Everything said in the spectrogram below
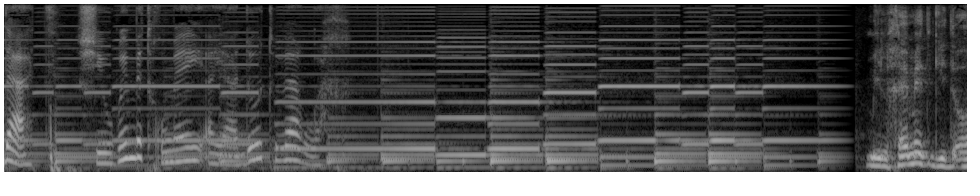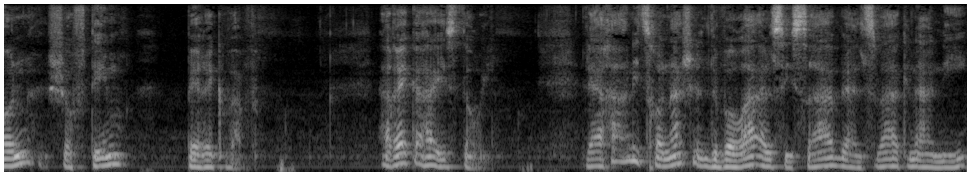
דעת, שיעורים בתחומי היהדות והרוח. מלחמת גדעון, שופטים, פרק ו' הרקע ההיסטורי לאחר ניצחונה של דבורה על סיסרא ועל צבא הכנעני,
